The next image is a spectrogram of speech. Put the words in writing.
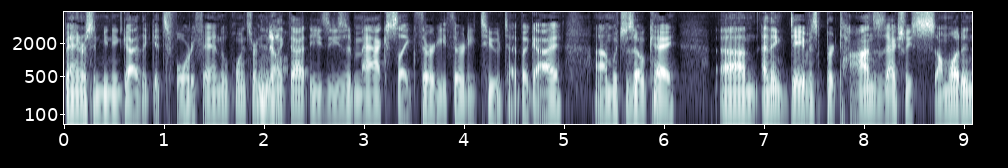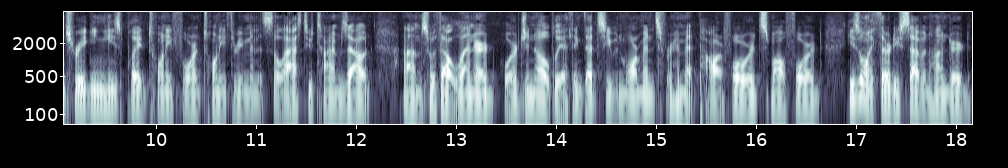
Anderson being a guy that gets 40 FanDuel points or anything No. like that. He's he's a max like 30, 32 type of guy, um, which is okay. Um, I think Davis Bertans is actually somewhat intriguing. He's played 24 and 23 minutes the last two times out. Um, so without Leonard or Ginobili, I think that's even more minutes for him at power forward, small forward. He's only 3,700.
